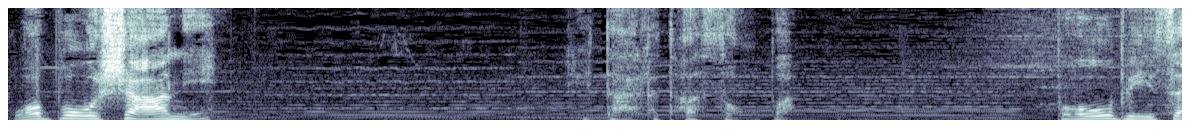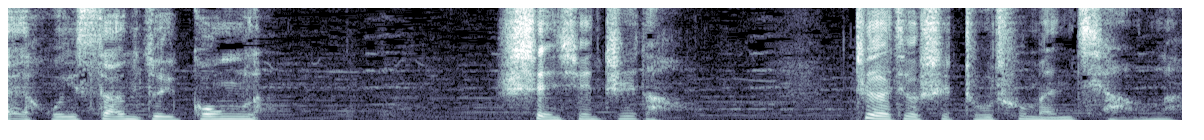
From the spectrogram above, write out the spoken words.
我不杀你。你带了他走吧，不必再回三罪宫了。沈轩知道，这就是逐出门墙了，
